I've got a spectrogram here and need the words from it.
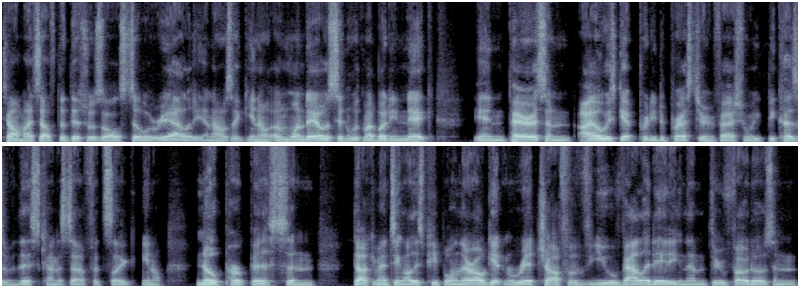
tell myself that this was all still a reality. And I was like, you know, and one day I was sitting with my buddy Nick in Paris, and I always get pretty depressed during Fashion Week because of this kind of stuff. It's like, you know, no purpose and documenting all these people, and they're all getting rich off of you validating them through photos. And,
